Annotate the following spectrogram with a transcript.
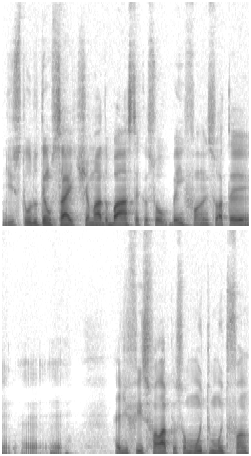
de estudo. Tem um site chamado Basta, que eu sou bem fã, sou até. É, é, é, difícil falar porque eu sou muito, muito fã.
